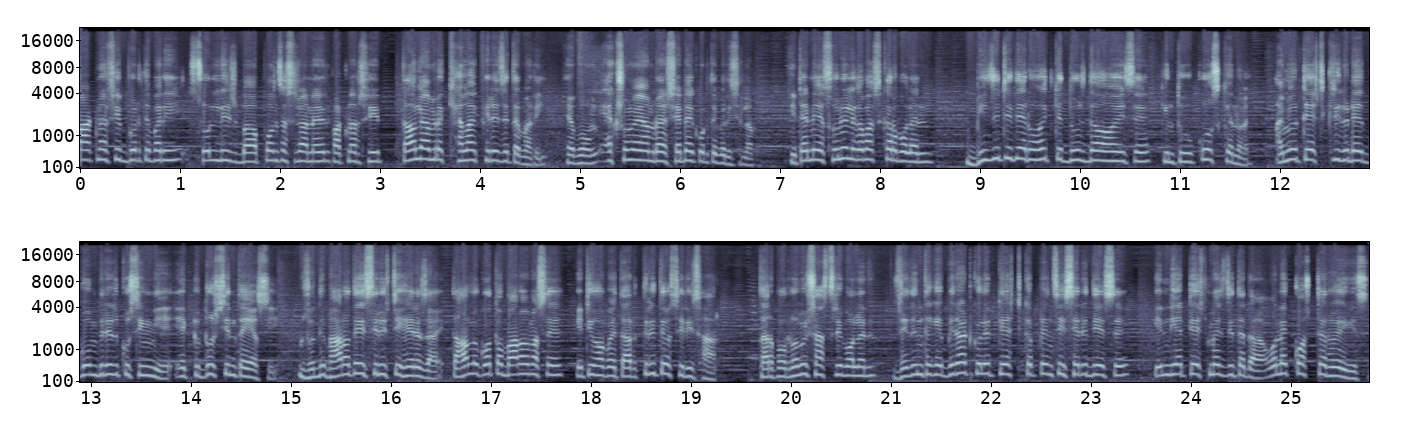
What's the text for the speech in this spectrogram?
পার্টনারশিপ করতে পারি চল্লিশ বা পঞ্চাশ রানের পার্টনারশিপ তাহলে আমরা খেলায় ফিরে যেতে পারি এবং একসময় আমরা সেটাই করতে পেরেছিলাম। এটা নিয়ে সুনীল গাভাস্কর বলেন, বিজিটিতে রোহিতকে দোষ দেওয়া হয়েছে, কিন্তু কোচকে নয়। আমিও টেস্ট ক্রিকেটে গম্ভীরের কোচিং নিয়ে একটু দুশ্চিন্তায় আছি। যদি ভারত এই সিরিজটি হেরে যায়, তাহলে গত বারো মাসে এটি হবে তার তৃতীয় সিরিজ হার। তারপর রবি শাস্ত্রী বলেন, যেদিন থেকে বিরাট কোহলি টেস্ট ক্যাপ্টেন্সি ছেড়ে দিয়েছে, ইন্ডিয়ার টেস্ট ম্যাচ জিতাটা অনেক কষ্টের হয়ে গেছে।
